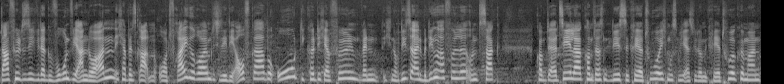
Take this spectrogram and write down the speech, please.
da fühlt es sich wieder gewohnt wie Andor an. Ich habe jetzt gerade einen Ort freigeräumt, ich sehe die Aufgabe, oh, die könnte ich erfüllen, wenn ich noch diese eine Bedingung erfülle und zack, kommt der Erzähler, kommt das nächste Kreatur, ich muss mich erst wieder um die Kreatur kümmern.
